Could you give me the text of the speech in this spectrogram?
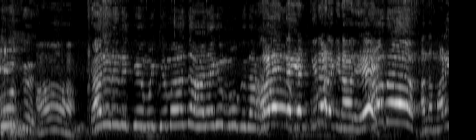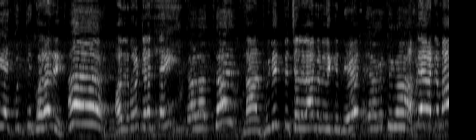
மூக்கு. ஆ, கருடனுக்கு முக்கியமான அழகு மூக்குதான். வளைந்த என் திரு அழகினாலே. அந்த மலையை குத்தி ஆ, அதில் வரும் ஜலத்தை ஜலத்தை நான் பிடித்து செல்லலாம் என்று இருக்கின்றேன். அப்படியே ஆகட்டுமா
